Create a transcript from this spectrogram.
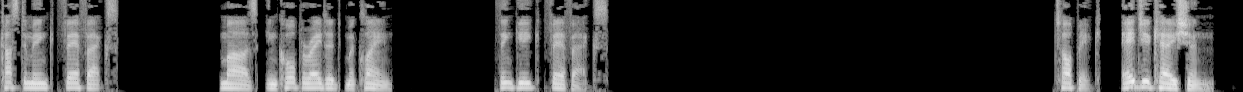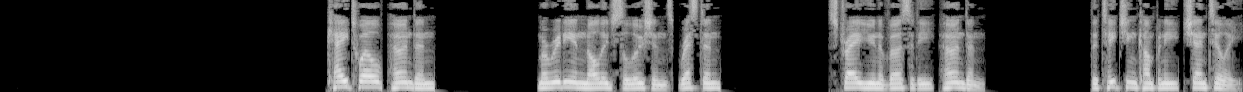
Custom Ink, Fairfax. Mars Incorporated, McLean. ThinkGeek, Fairfax. Topic: Education. K12 Herndon Meridian Knowledge Solutions Reston. Strayer University Herndon. The Teaching Company Chantilly.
